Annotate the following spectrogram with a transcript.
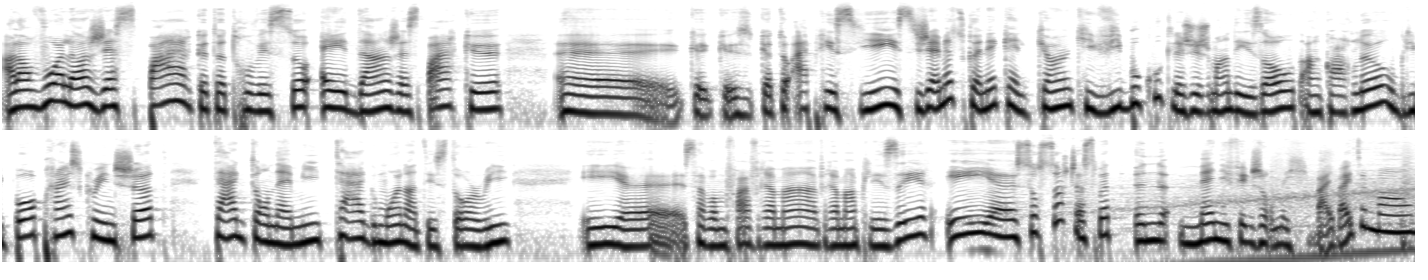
Alors voilà, j'espère que tu as trouvé ça aidant. J'espère que, euh, que, que tu as apprécié. Et si jamais tu connais quelqu'un qui vit beaucoup avec le jugement des autres, encore là, oublie pas, prends un screenshot, tag ton ami, tag moi dans tes stories. Et euh, ça va me faire vraiment, vraiment plaisir. Et euh, sur ça, je te souhaite une magnifique journée. Bye bye tout le monde.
